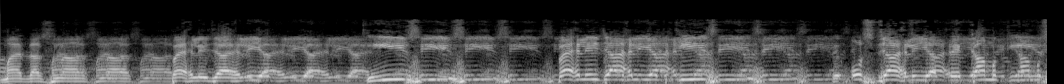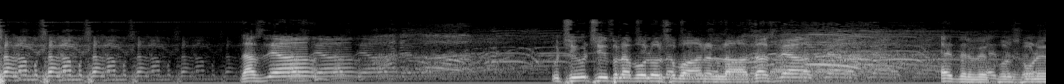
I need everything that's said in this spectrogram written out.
میں دسنا، پہلی جاہلیت کی سی؟ پہلی جاہلیت کی سی؟ اس جاہلیت دے کم کی دس دیا۔ اچھی اچھی بلا بولو سبحان اللہ۔ دس دیا۔ ادھر ویکو سونے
